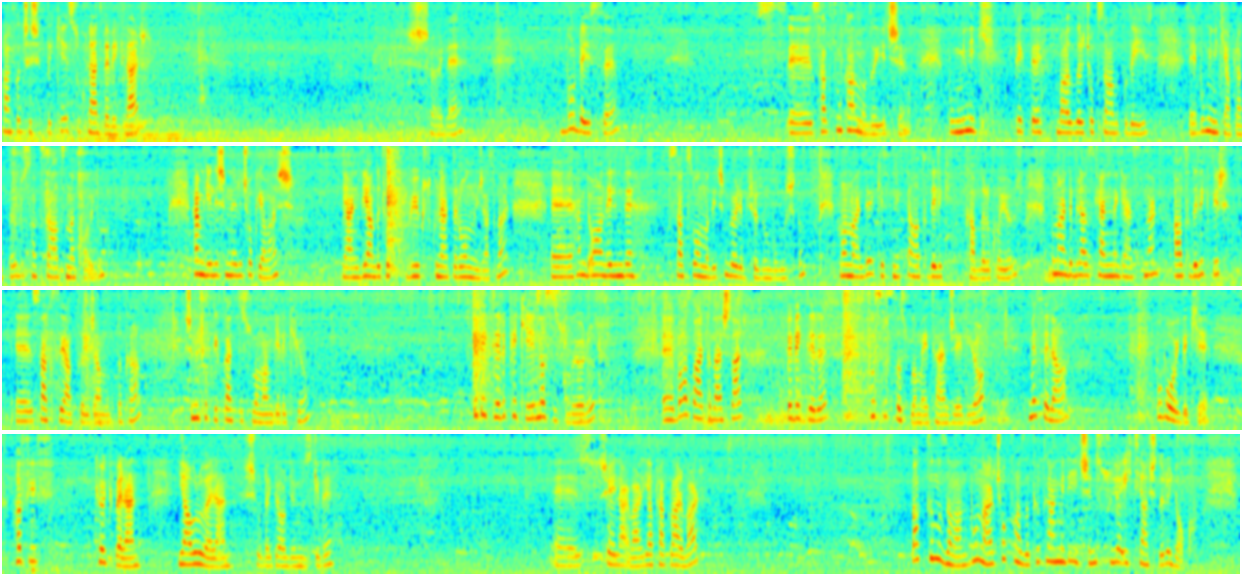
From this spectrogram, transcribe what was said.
farklı çeşitteki sukulent bebekler. Şöyle. Burada ise e, saksım kalmadığı için bu minik pek de bazıları çok sağlıklı değil. E, bu minik yaprakları bu saksı altına koydum. Hem gelişimleri çok yavaş. Yani bir anda çok büyük sukulentler olmayacaklar. Ee, hem de o an elimde saksı olmadığı için böyle bir çözüm bulmuştum. Normalde kesinlikle altı delik kabları koyuyoruz. Bunlar da biraz kendine gelsinler. Altı delik bir e, saksıya aktaracağım mutlaka. Şimdi çok dikkatli sulamam gerekiyor. Bebekleri peki nasıl suluyoruz? Ee, bazı arkadaşlar bebekleri fıs fısla sulamayı tercih ediyor. Mesela bu boydaki hafif kök veren, yavru veren şurada gördüğümüz gibi e, şeyler var, yapraklar var. Baktığımız zaman bunlar çok fazla köklenmediği için suya ihtiyaçları yok.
